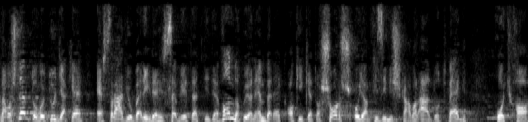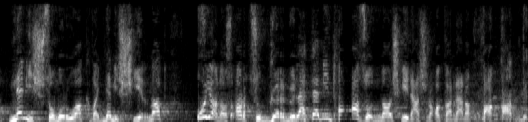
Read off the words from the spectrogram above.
Na most nem tudom, hogy tudják-e, ezt rádióban elég nehéz szemléltetni, de vannak olyan emberek, akiket a sors olyan fizimiskával áldott meg, hogyha nem is szomorúak, vagy nem is sírnak, olyan az arcuk görbülete, mintha azonnal sírásra akarnának fakadni.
